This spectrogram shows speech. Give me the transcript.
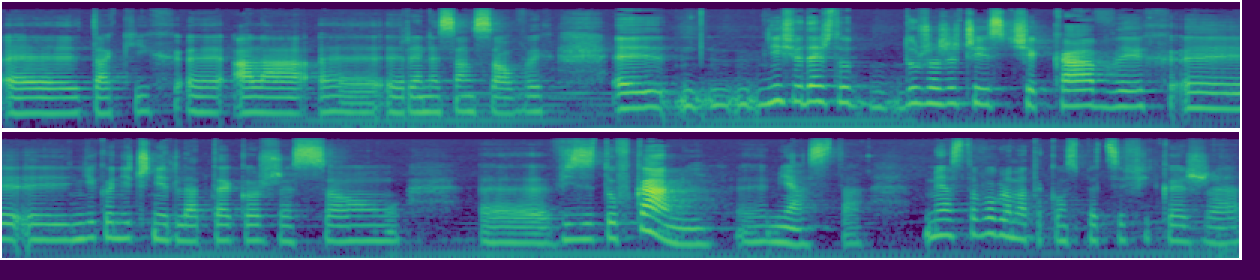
E, takich e, ala e, renesansowych. Mnie się wydaje, że to dużo rzeczy jest ciekawych, niekoniecznie dlatego, że są wizytówkami miasta. Miasto w ogóle ma taką specyfikę, że,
